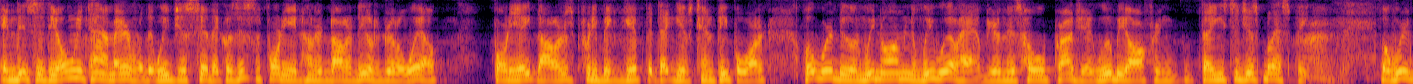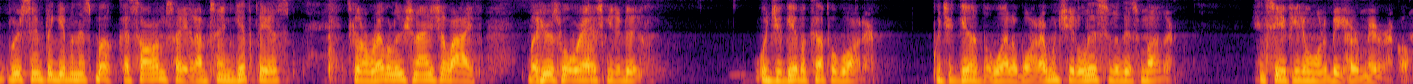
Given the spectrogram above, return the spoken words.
And this is the only time ever that we've just said that because this is a $4,800 deal to drill a well. $48, pretty big gift, but that gives 10 people water. What we're doing, we normally, and we will have during this whole project, we'll be offering things to just bless people. But we're, we're simply giving this book. That's all I'm saying. I'm saying, get this. It's going to revolutionize your life. But here's what we're asking you to do Would you give a cup of water? Would you give a well of water? I want you to listen to this mother and see if you don't want to be her miracle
